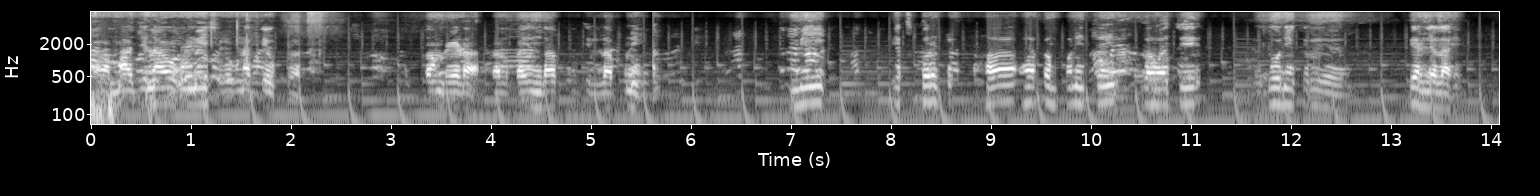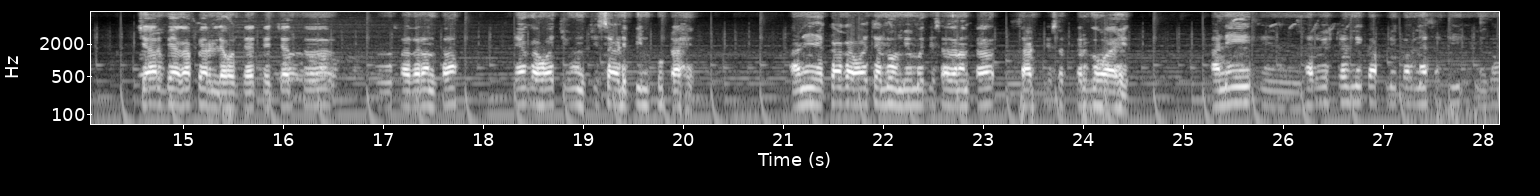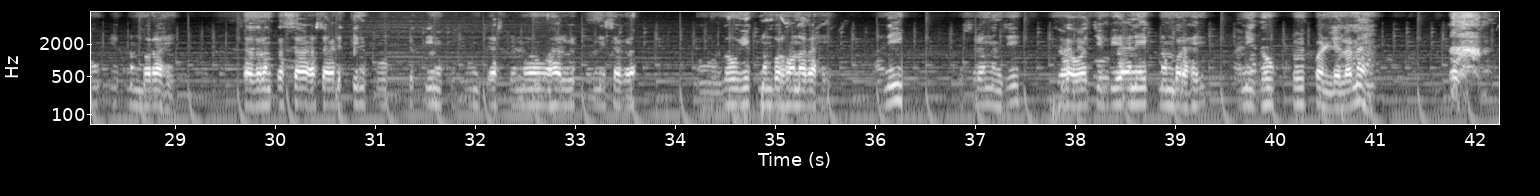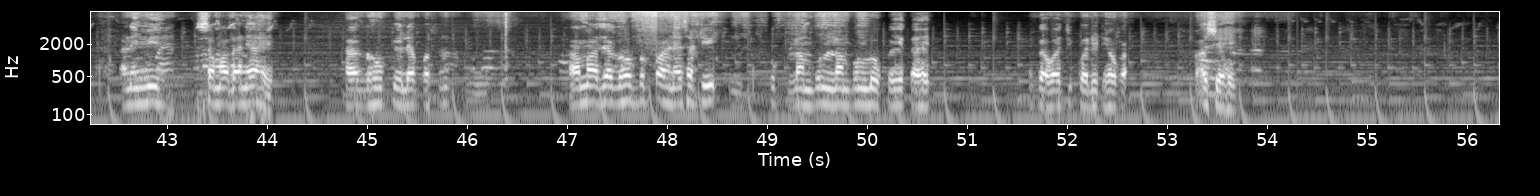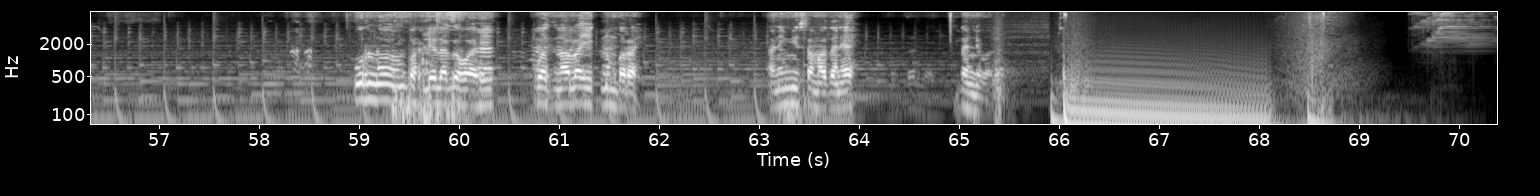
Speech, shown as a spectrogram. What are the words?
माझे नाव उमेश रघुनाथ देवकर. कामरेडा तालुका इंदापूर जिल्हा पुणे. मी एक्सपर्ट हा ह्या कंपनीचे गव्हाचे दोन एकर पेरलेला आहे. चार बॅगा पेरल्या होत्या. त्याच्यात साधारणतः त्या गव्हाची उंची साडेतीन फूट आहे. आणि एका गव्हाच्या लोंबीमध्ये साधारणतः साठ ते सत्तर गहू आहेत. आणि हार्वेस्टरनी कापणी करण्यासाठी गहू एक नंबर आहे साधारणतः सा साडेतीन फूट तीन फूट उंची असल्यामुळं हार्वेस्टरने सगळा गहू एक नंबर होणार आहे. आणि दुसरं म्हणजे गव्हाचे बियाणे एक नंबर आहे आणि गहू कुठे पडलेला नाही. आणि मी समाधानी आहे. हा गहू केल्यापासून हा माझ्या गहू पाहण्यासाठी खूप लांबून लांबून लोक येत आहेत. गव्हाची क्वालिटी हो का? अशी आहे. पूर्ण भरलेला गहू आहे. वजनाला एक नंबर आहे. आणि मी समाधानी आहे. धन्यवाद.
